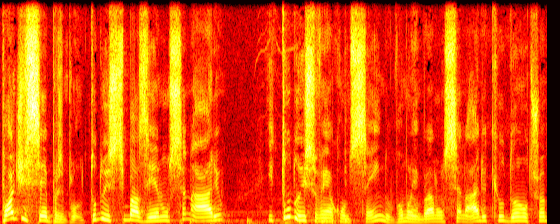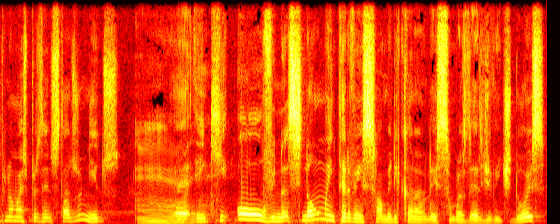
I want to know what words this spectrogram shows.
pode ser, por exemplo, tudo isso se baseia num cenário, e tudo isso vem acontecendo, vamos lembrar, num cenário que o Donald Trump não é mais presidente dos Estados Unidos, é, em que houve, né, se não uma intervenção americana na eleição brasileira de 22,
